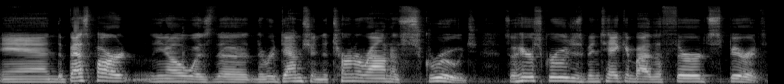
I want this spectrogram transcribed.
And the best part, you know, was the, the redemption, the turnaround of Scrooge. So here Scrooge has been taken by the third spirit.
